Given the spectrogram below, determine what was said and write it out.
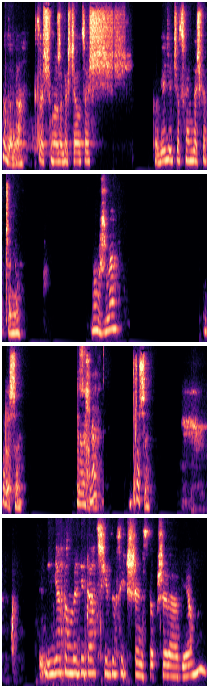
No dobra, ktoś może by chciał coś powiedzieć o swoim doświadczeniu? Można? Proszę. Można? Proszę. Ja tą medytację dosyć często przerabiam,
